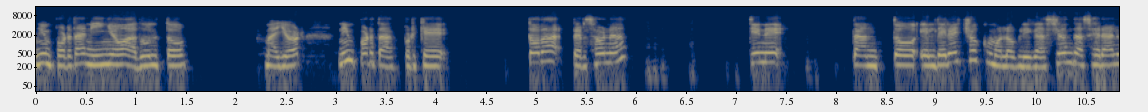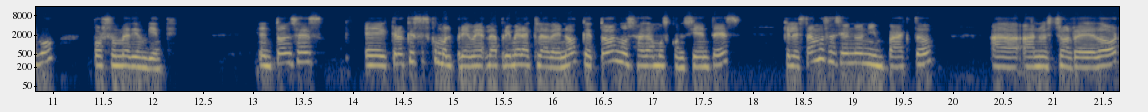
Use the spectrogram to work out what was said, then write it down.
no importa, niño, adulto, mayor, no importa, porque toda persona tiene tanto el derecho como la obligación de hacer algo por su medio ambiente. Entonces, eh, creo que esa es como el primer, la primera clave, ¿no? Que todos nos hagamos conscientes, que le estamos haciendo un impacto a, nuestro alrededor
